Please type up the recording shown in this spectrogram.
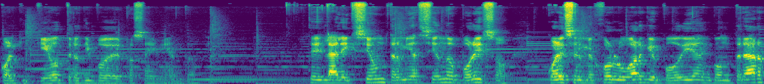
cualquier, que otro tipo de procedimiento. Entonces la lección termina siendo por eso, cuál es el mejor lugar que podía encontrar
